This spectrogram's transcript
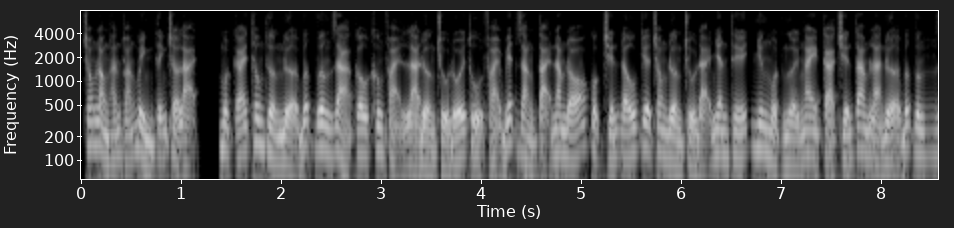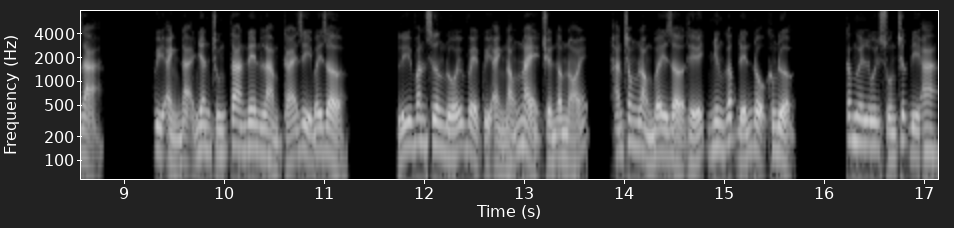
trong lòng hắn thoáng bình tĩnh trở lại, một cái thông thường nửa bước vương giả câu không phải là đường chủ đối thủ phải biết rằng tại năm đó cuộc chiến đấu kia trong đường chủ đại nhân thế, nhưng một người ngay cả chiến tam là nửa bước vương giả. Quỷ ảnh đại nhân chúng ta nên làm cái gì bây giờ? Lý văn sương đối về quỷ ảnh nóng này truyền âm nói, hắn trong lòng bây giờ thế nhưng gấp đến độ không được. Các ngươi lui xuống trước đi a.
